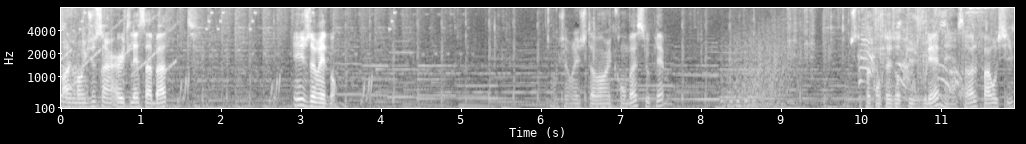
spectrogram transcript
Bon, il manque juste un Heartless à battre. Et je devrais être bon. Donc j'aimerais juste avoir un combat s'il vous plaît. C'était pas contre les autres que je voulais, mais ça va le faire aussi.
